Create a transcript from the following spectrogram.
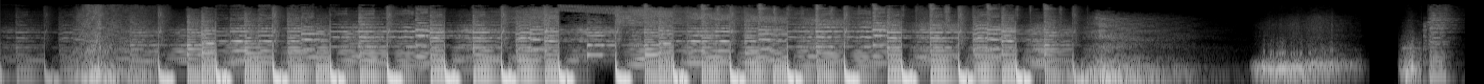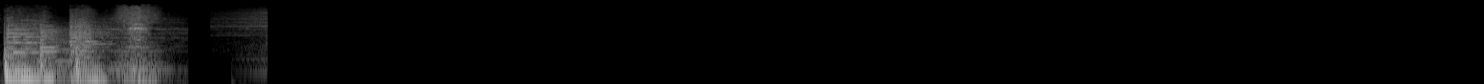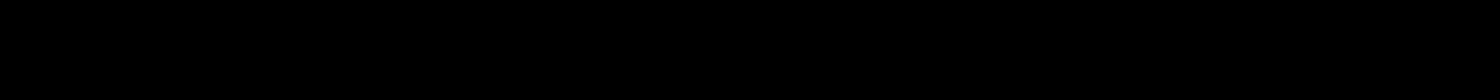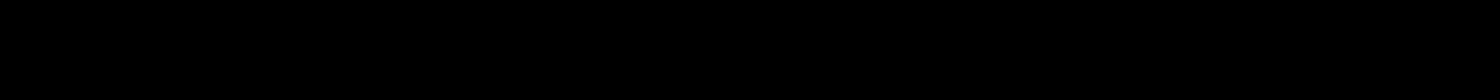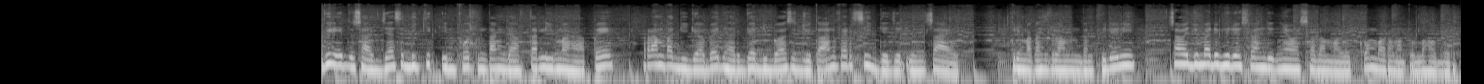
Mungkin itu saja sedikit info tentang daftar 5 HP RAM 4GB harga di bawah sejutaan versi Gadget Insight. Terima kasih telah menonton video ini. Sampai jumpa di video selanjutnya. Wassalamualaikum warahmatullahi wabarakatuh.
